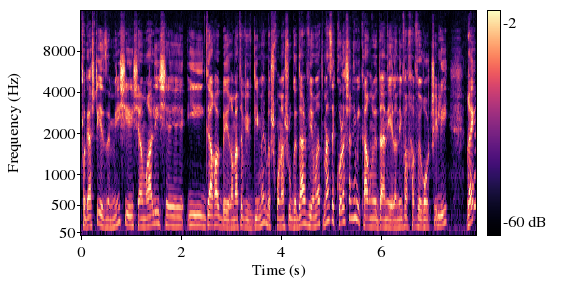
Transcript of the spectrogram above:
פגשתי איזה מישהי שאמרה לי שהיא גרה ברמת אביב ג' בשכונה שהוא גדל, והיא אומרת, מה זה, כל השנים הכרנו את דניאל, אני והחברות שלי. ראינו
